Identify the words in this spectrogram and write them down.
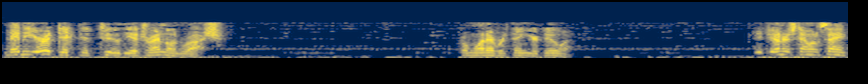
Maybe you're addicted to the adrenaline rush from whatever thing you're doing. Did you understand what I'm saying?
